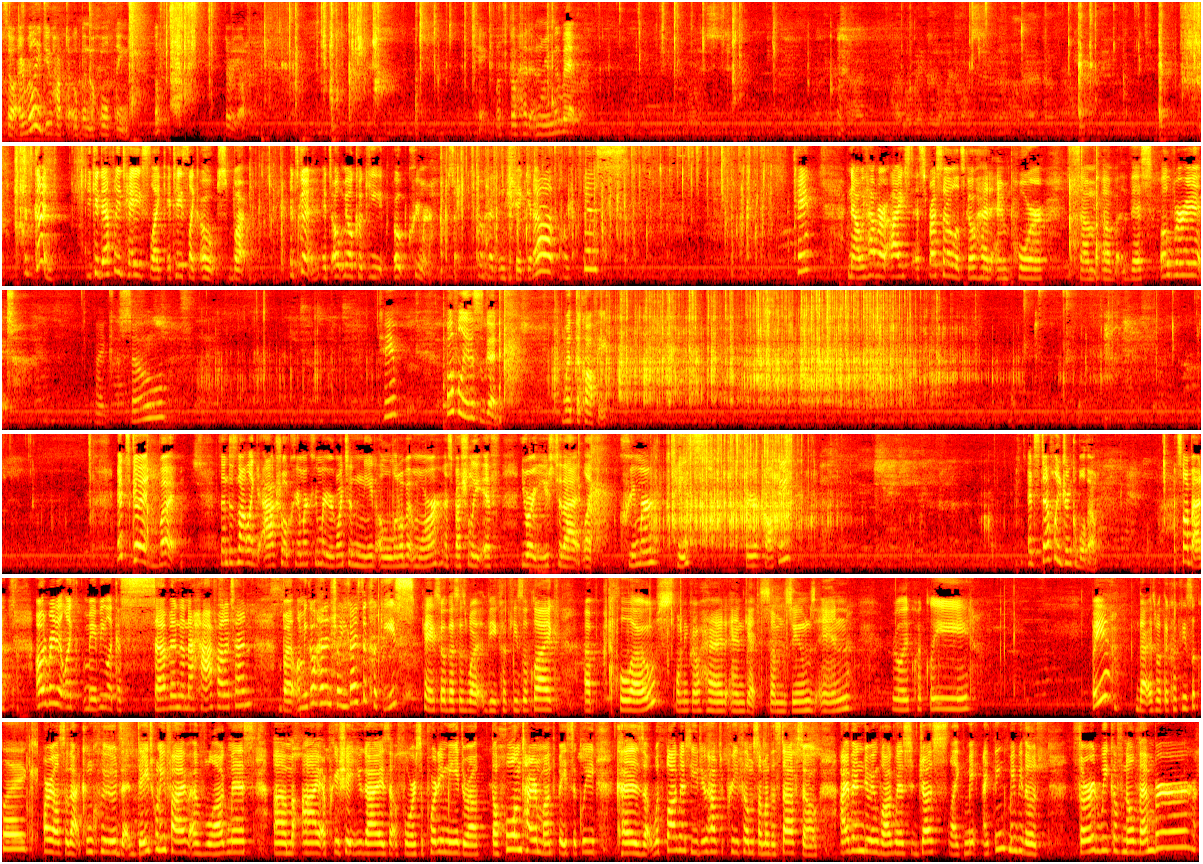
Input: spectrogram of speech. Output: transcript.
So I really do have to open the whole thing. Oh, there we go. Okay, let's go ahead and remove it. It's good. You can definitely taste like, it tastes like oats, but good. It's oatmeal cookie oat creamer. So go ahead and shake it up like this. Okay, now we have our iced espresso. Let's go ahead and pour some of this over it, like so. Okay, hopefully this is good with the coffee. It's good, but since it's not like actual creamer creamer, you're going to need a little bit more, especially if you are used to that like creamer taste for your coffee. It's definitely drinkable though. It's not bad. I would rate it like maybe like a seven and a half out of 10. But let me go ahead and show you guys the cookies. Okay, so this is what the cookies look like up close. Let me go ahead and get some zooms in really quickly. But yeah, that is what the cookies look like. Alright, so that concludes day 25 of Vlogmas. Um, I appreciate you guys for supporting me throughout the whole entire month, basically, because with Vlogmas, you do have to pre-film some of the stuff, so I've been doing Vlogmas just like, I think maybe the third week of November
